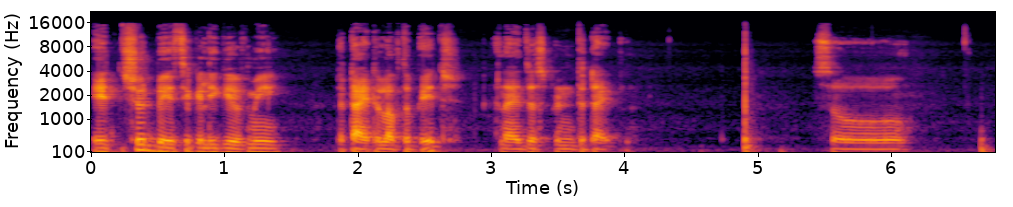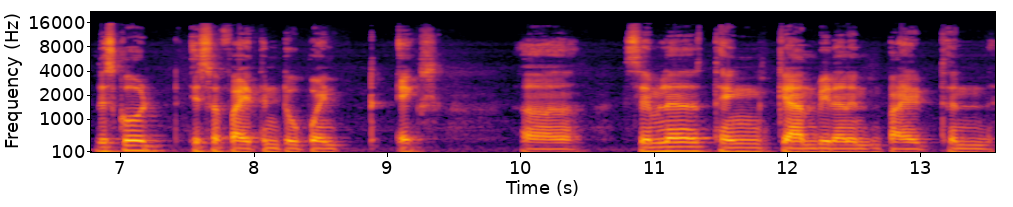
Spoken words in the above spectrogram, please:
it should basically give me the title of the page and I just print the title. So this code is a Python 2.x. Uh, similar thing can be done in Python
